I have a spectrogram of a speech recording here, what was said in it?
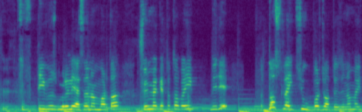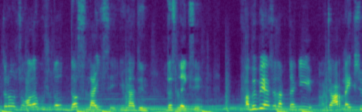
फिफ्टी व्यूज़ मेरे लिए ऐसा नंबर था। फिर मैं कहता था भाई मेरे दस लाइक से ऊपर जाते थे ना मैं इतना ज़्यादा खुश होता था दस लाइक से इमेजिन दस लाइक से। अभी भी ऐसा लगता है कि हज़ार लाइक से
